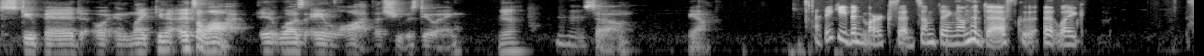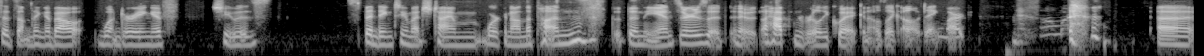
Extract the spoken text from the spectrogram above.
stupid or and like you know, it's a lot. It was a lot that she was doing. Yeah. Mhm. So yeah. I think even Mark said something on the desk that, that, like said something about wondering if she was spending too much time working on the puns than the answers, and it happened really quick. And I was like, "Oh, dang, Mark." Oh my- Uh,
